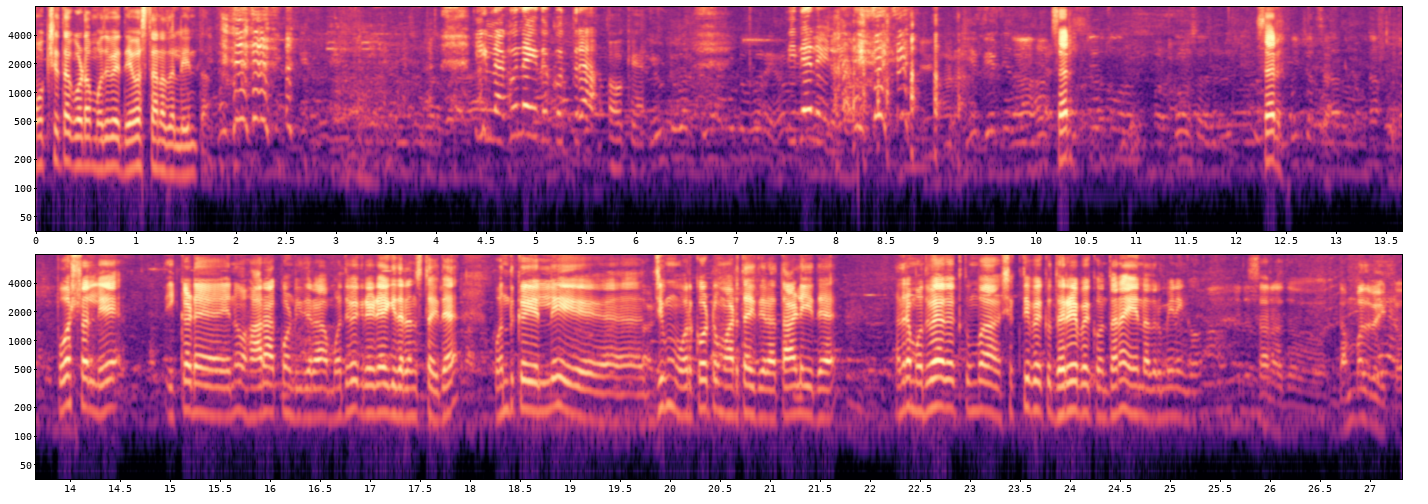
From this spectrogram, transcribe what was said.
ಮೋಕ್ಷಿತ ಕೂಡ ಮದುವೆ ದೇವಸ್ಥಾನದಲ್ಲಿ ಅಂತ. ಈ ನಗುನ ಇದು ಕುತ್ರ. ಓಕೆ. ಇದೇನು ಹೇಳಿ? ಸರ್ ಸರ್ ಪೋಸ್ಟಲ್ಲಿ ಈ ಕಡೆ ಏನು ಹಾರ ಹಾಕ್ಕೊಂಡಿದ್ದೀರಾ ಮದುವೆಗೆ ರೆಡಿ ಆಗಿದ್ದಾರೆ ಅನಿಸ್ತಾ ಇದೆ. ಒಂದು ಕೈಯಲ್ಲಿ ಜಿಮ್ ವರ್ಕೌಟು ಮಾಡ್ತಾ ಇದ್ದೀರಾ ತಾಳಿ ಇದೆ. ಅಂದರೆ ಮದುವೆ ಆಗೋಕ್ಕೆ ತುಂಬ ಶಕ್ತಿ ಬೇಕು ಧೈರ್ಯ ಬೇಕು ಅಂತಾನೆ ಏನಾದರೂ ಮೀನಿಂಗು ಸರ್ ಅದು ಡಂಬಲ್ ವೆಯ್ಟು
